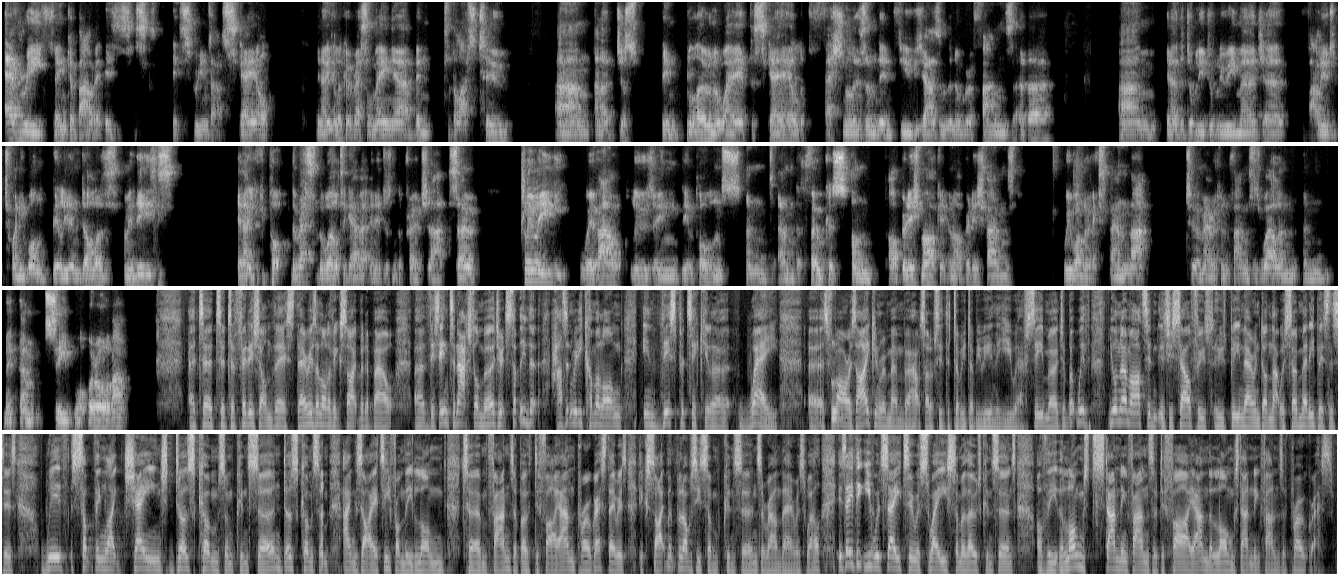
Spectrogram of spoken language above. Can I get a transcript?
everything about it is it screams out scale. You know, you look at WrestleMania. I've been to the last two, um, and I've just been blown away at the scale, the professionalism, the enthusiasm, the number of fans that are there. Um, you know, the WWE merger valued at $21 billion. I mean, these, you know, you could put the rest of the world together and it doesn't approach that. So clearly, without losing the importance and, and the focus on our British market and our British fans. We want to expand that to American fans as well and, and make them see what we're all about. Uh, to, to, to, finish on this, there is a lot of excitement about uh, this international merger. It's something that hasn't really come along in this particular way, uh, as far as I can remember, outside obviously the WWE and the UFC merger. But with, you'll know, Martyn, is yourself who's, who's been there and done that with so many businesses. With something like change, does come some concern, does come some anxiety from the long term fans of both Defy and Progress. There is excitement, but obviously some concerns around there as well. Is anything you would say to assuage some of those concerns of the, the long standing fans of Defy and the long standing fans of Progress?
